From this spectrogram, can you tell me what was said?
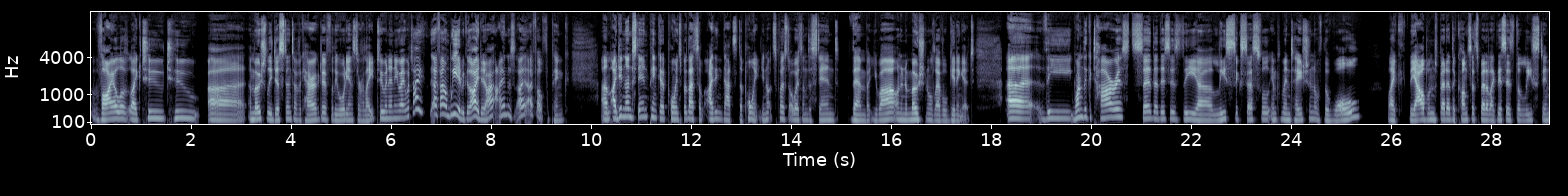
vile of like too too uh emotionally distant of a character for the audience to relate to in any way which i i found weird because i did. I i under- I, I felt for pink. Um i didn't understand pink at points but that's i think that's the point. You're not supposed to always understand them but you are on an emotional level getting it. Uh the one of the guitarists said that this is the uh least successful implementation of the wall like the album's better the concert's better like this is the least in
